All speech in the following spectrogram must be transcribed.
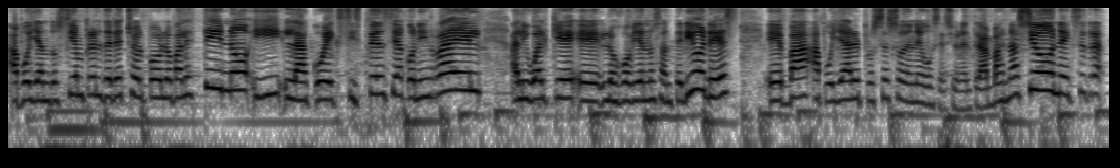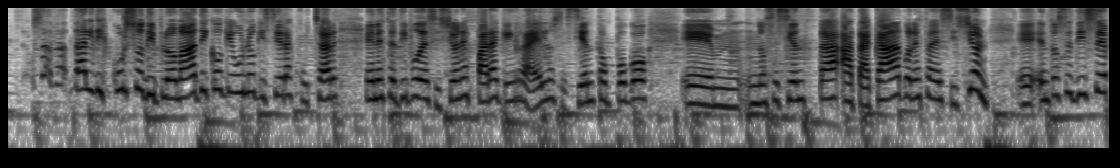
apoyando siempre el derecho del pueblo palestino y la coexistencia con Israel, al igual que eh, los gobiernos anteriores, eh, va a apoyar el proceso de negociación entre ambas naciones, etcétera o sea, da, el discurso diplomático que uno quisiera escuchar en este tipo de decisiones para que Israel no se sienta un poco, em, no se sienta atacada con esta decisión. Eh, entonces dice,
